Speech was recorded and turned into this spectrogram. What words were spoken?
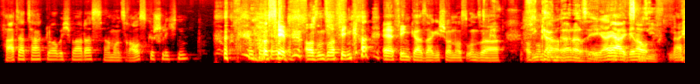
Vatertag, glaube ich, war das, haben wir uns rausgeschlichen. aus, dem, aus unserer Finca, äh, Finca sage ich schon, aus unserer. Aus Finca am Gardasee, Ja, ja, genau. Nein,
